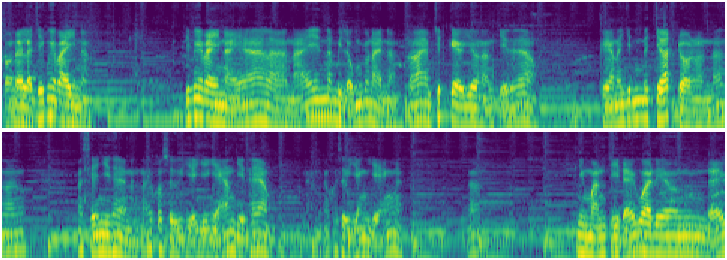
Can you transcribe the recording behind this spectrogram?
Còn đây là chiếc máy bay nè. Chiếc máy bay này là nãy nó bị lủng chỗ này nè. Đó em chích keo vô nè anh chị thấy không? Keo nó dính nó chết rồi là nó nó, nó sẽ như thế này nè. Nó có sự dạng giãn anh chị thấy không? Nó có sự giãn giãn nè. Đó. Nhưng mà anh chị để qua đi để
